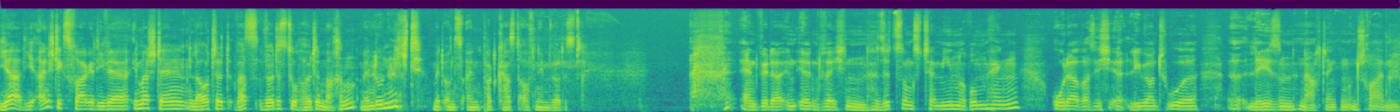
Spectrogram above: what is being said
Ja, die Einstiegsfrage, die wir immer stellen, lautet, was würdest du heute machen, wenn du nicht mit uns einen Podcast aufnehmen würdest? Entweder in irgendwelchen Sitzungsterminen rumhängen oder was ich äh, lieber tue, äh, lesen, nachdenken und schreiben.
